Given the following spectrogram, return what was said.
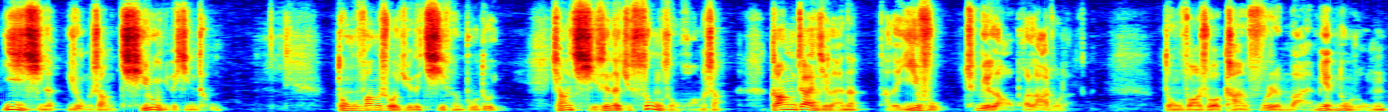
一起呢涌上齐鲁女的心头。东方朔觉得气氛不对，想起身呢去送送皇上，刚站起来呢，他的衣服却被老婆拉住了。东方朔看夫人满面怒容，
